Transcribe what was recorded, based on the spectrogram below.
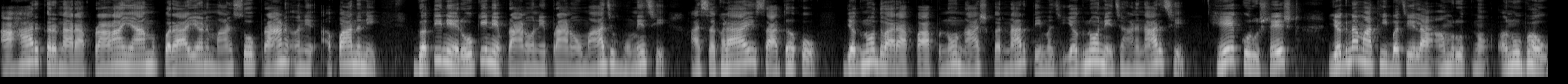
આહાર કરનારા પ્રાણાયામ, પરાયણ, માણસો પ્રાણ અને અપાનની ગતિને રોકીને પ્રાણોને પ્રાણોમાં જ હોમે છે. આ સઘળાય સાધકો યજ્ઞો દ્વારા પાપનો નાશ કરનાર તેમજ યજ્ઞોને જાણનાર છે. હે કુરુશ્રેષ્ઠ, યજ્ઞમાંથી બચેલા અમૃતનો અનુભવ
